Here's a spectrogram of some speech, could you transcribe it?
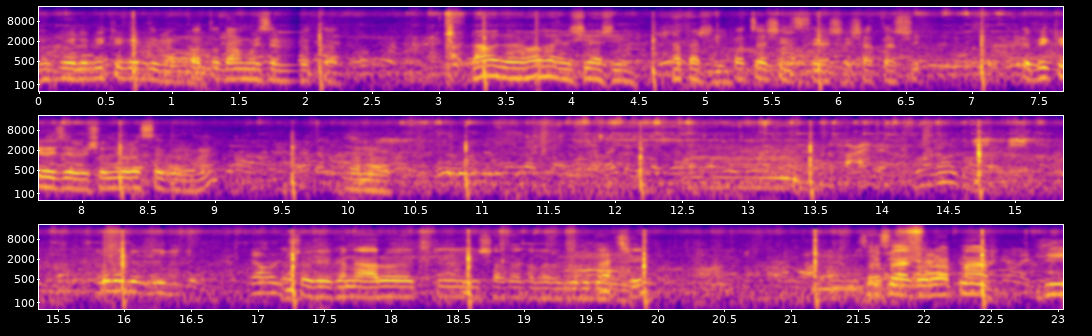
নব্বই হইলে বিক্রি করে দিবেন। কত দাম হয়েছে কত? দাম ছিয়াশি সাতাশি। পঁচাশি ছিয়াশি সাতাশি। বিক্রি হয়ে যাবে সুন্দর আছে গরু হ্যাঁ? ধন্যবাদ। দর্শক এখানে আরও একটি সাদা কালার গরু দেখছি। চাচা গরু আপনার? জি।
